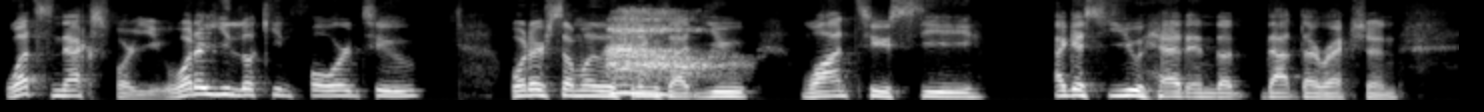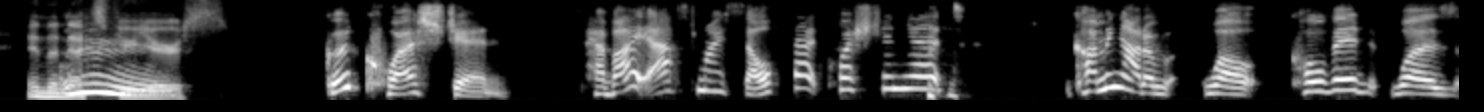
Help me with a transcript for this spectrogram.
what's next for you? What are you looking forward to? What are some of the things that you want to see? I guess you head in the, that direction in the next mm. few years. Good question. Have I asked myself that question yet? Coming out of, well, COVID was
